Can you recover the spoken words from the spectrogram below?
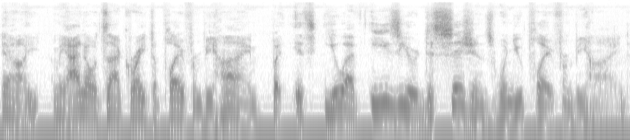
You know, I mean, I know it's not great to play from behind, but it's you have easier decisions when you play from behind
